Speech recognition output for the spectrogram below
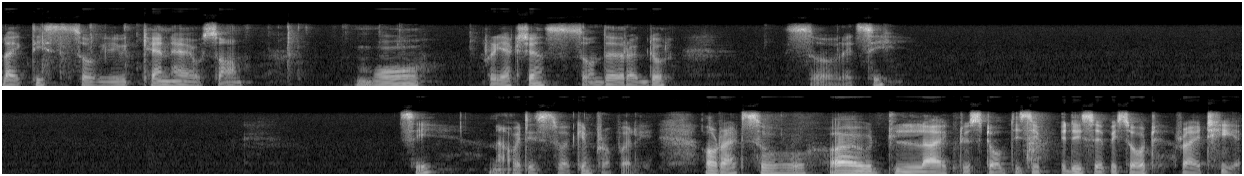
like this so we can have some more reactions on the ragdoll so let's see. See now it is working properly. Alright so I would like to stop this this episode right here.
